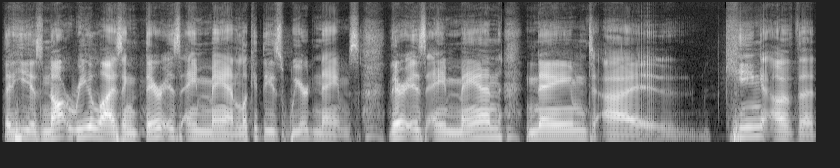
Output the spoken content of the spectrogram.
that he is not realizing there is a man. Look at these weird names. There is a man named uh, King of the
